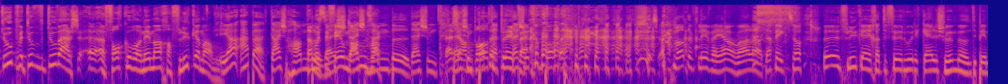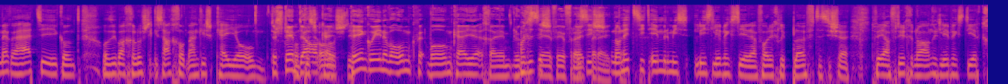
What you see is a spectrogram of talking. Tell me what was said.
Du, du, du wärst äh, ein Vogel, der nicht mal fliegen kann, Mann. Ja, eben, der ist humble. Da muss der Film der ist humble. Der ist, im, der ist am Boden geblieben. Der ist am Boden. Der ist am Boden geblieben, ja, voilà. Der fängt so, äh, fliegen, ich kann dafür hure geil schwimmen und ich bin mega herzig und, und ich mache lustige Sachen und manchmal gehe ich auch um. Das stimmt, und ja, das okay. Pinguine, die, um, die umgehen, können wirklich sehr ist, viel Freude es ist bereiten. noch nicht seit immer mein, mein Lieblingstier. Ich habe vorhin ein bisschen geblufft. Das ist, äh, ich habe früher noch andere Lieblingstiere gehabt,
